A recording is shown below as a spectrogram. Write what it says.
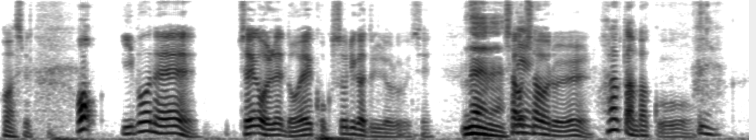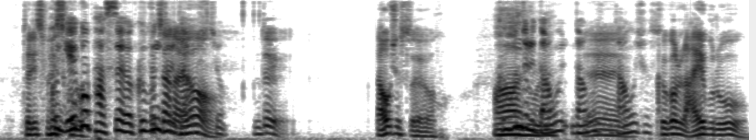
고맙습니다. 어 이번에 저희가 원래 너의 곡소리가 들려로 이제 네네. 차우차우를 허락도 안 받고 네. 델리스파이스 그 예고 봤어요. 그분들. 나오시죠. 근데 나오셨어요. 그분들이 아, 정말요? 나오, 나오, 네. 나오셨어요. 그걸 라이브로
